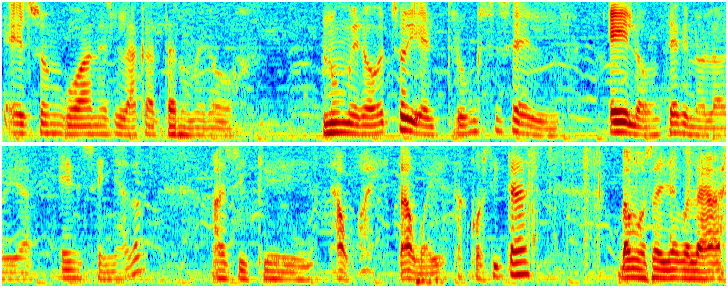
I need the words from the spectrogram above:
El Son Gohan es la carta número, número 8 y el Trunks es el, el 11, que no lo había enseñado. Así que está guay, está guay. Estas cositas Vamos allá con la,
